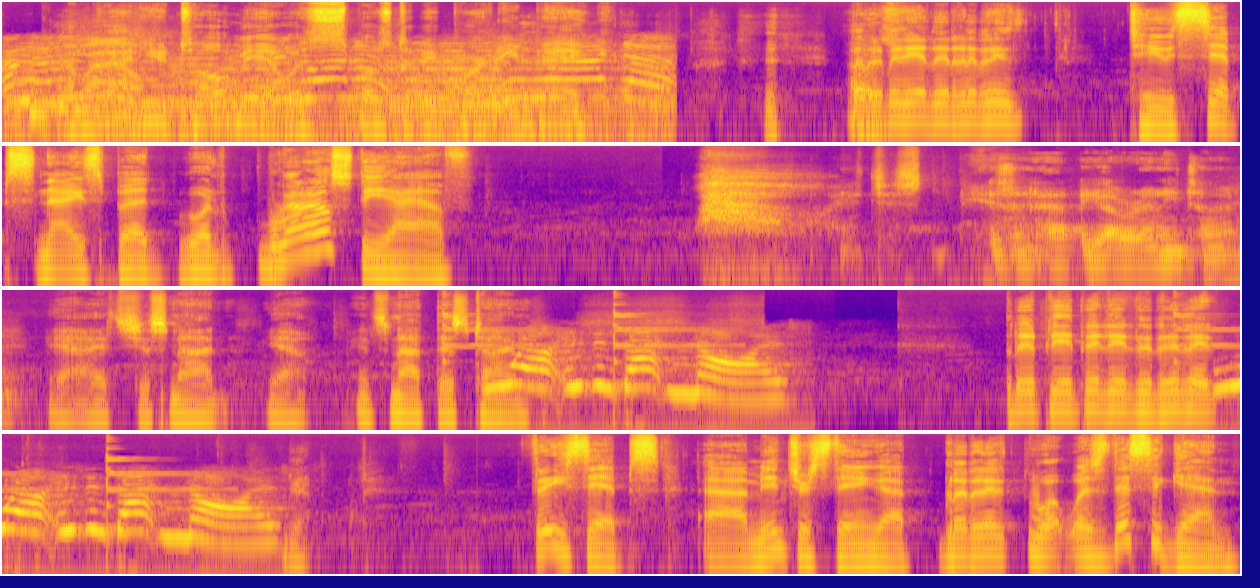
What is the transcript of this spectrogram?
I'm glad you told me it was supposed to be Porky Pig. Bidi-bidi-bidi-bidi. Two sips, nice, but what, what else do you have? Wow. It just, Isn't happy hour anytime? yeah, it's just not, yeah, it's not this time. Well, isn't that nice? Well, isn't that nice? Three sips. Um, interesting. Uh, bidi-bidi- what was this again?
